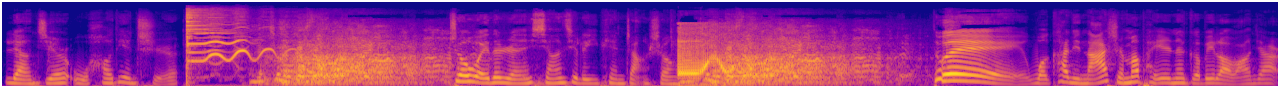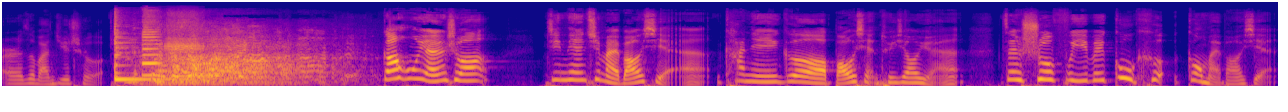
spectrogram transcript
两节五号电池，周围的人响起了一片掌声。对我看你拿什么赔人家隔壁老王家儿子玩具车？高宏源说，今天去买保险，看见一个保险推销员在说服一位顾客购买保险，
